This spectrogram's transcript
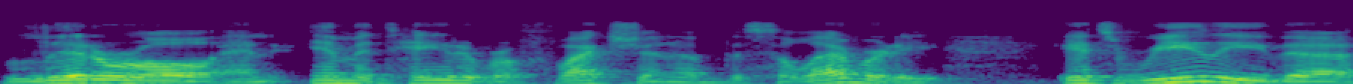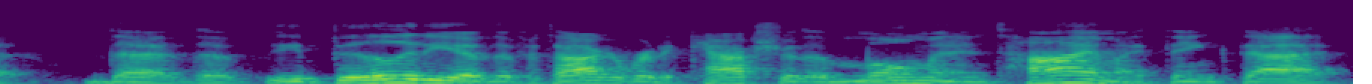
literal and imitative reflection of the celebrity. It's really the the the, the ability of the photographer to capture the moment in time. I think that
